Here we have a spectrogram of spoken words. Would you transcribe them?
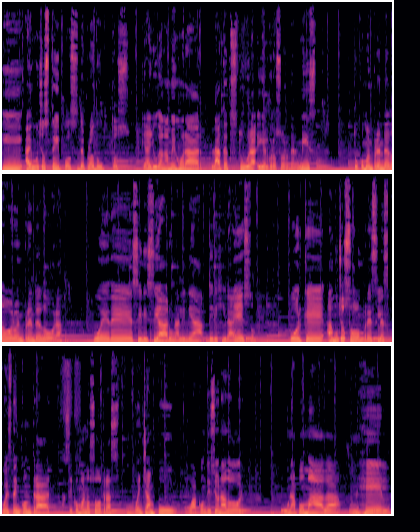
Y hay muchos tipos de productos que ayudan a mejorar la textura y el grosor del mismo. Tú como emprendedor o emprendedora puedes iniciar una línea dirigida a eso, porque a muchos hombres les cuesta encontrar, así como a nosotras, un buen champú o acondicionador, una pomada, un gel,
